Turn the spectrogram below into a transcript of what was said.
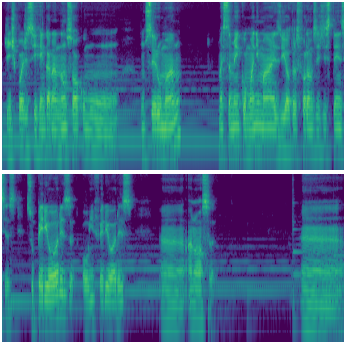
a gente pode se reencarnar não só como um, um, ser humano, mas também como animais e outras formas de existências superiores ou inferiores uh, à nossa. Uh,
